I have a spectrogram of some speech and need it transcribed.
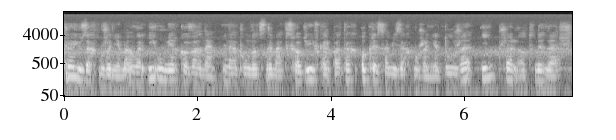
Kraju zachmurzenie małe i umiarkowane. Na północnym wschodzie i w Karpatach okresami zachmurzenie duże i przelotny deszcz.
